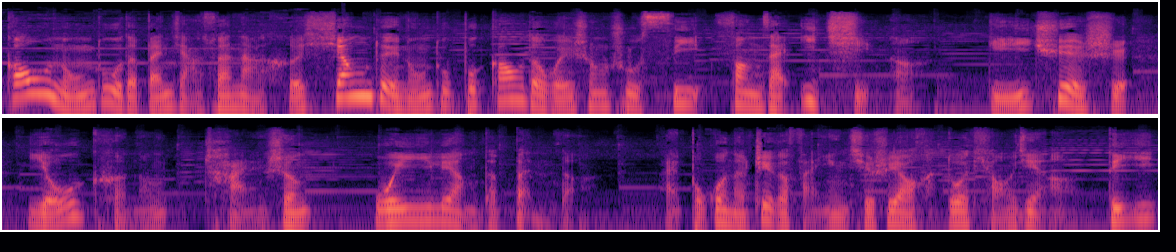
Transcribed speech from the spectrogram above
高浓度的苯甲酸钠和相对浓度不高的维生素 C 放在一起呢，的确是有可能产生微量的苯的。哎，不过呢，这个反应其实要很多条件啊。第一，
